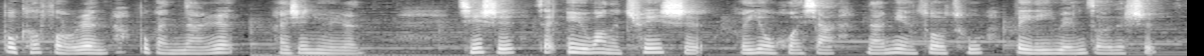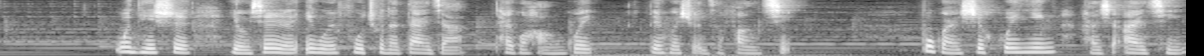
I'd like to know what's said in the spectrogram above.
不可否认，不管男人还是女人，其实在欲望的驱使。和诱惑下，难免做出背离原则的事。问题是，有些人因为付出的代价太过昂贵，便会选择放弃。不管是婚姻还是爱情，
